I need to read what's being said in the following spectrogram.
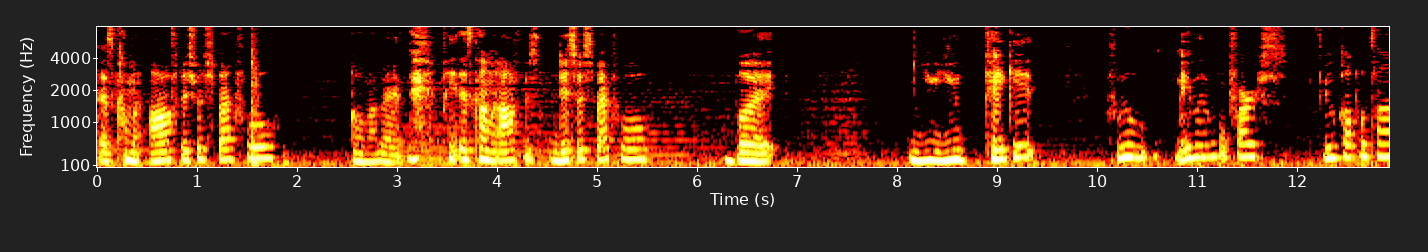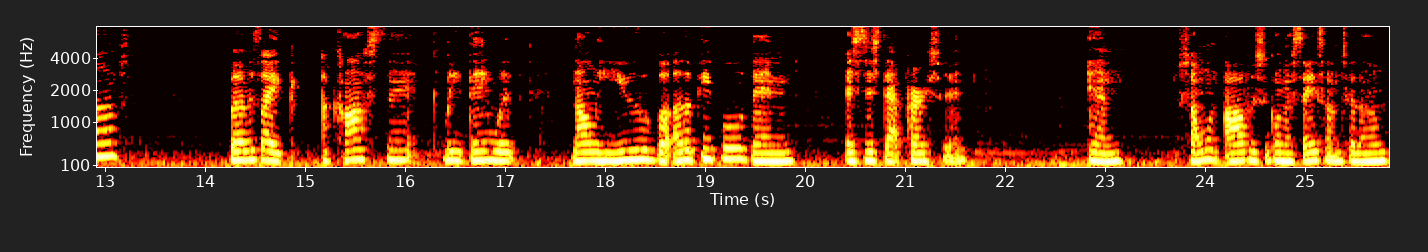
that's coming off disrespectful. Oh my bad. It's coming off as disrespectful but you you take it few maybe first few couple times but if it's like a constantly thing with not only you but other people then it's just that person. And someone obviously gonna say something to them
